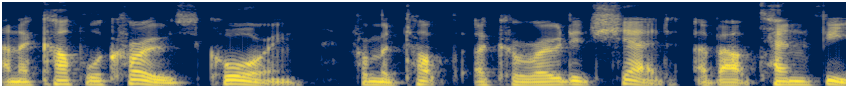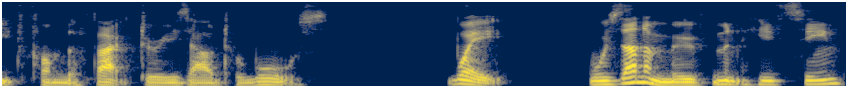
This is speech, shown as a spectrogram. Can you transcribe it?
and a couple crows cawing from atop a corroded shed about ten feet from the factory's outer walls. Wait, was that a movement he'd seen?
